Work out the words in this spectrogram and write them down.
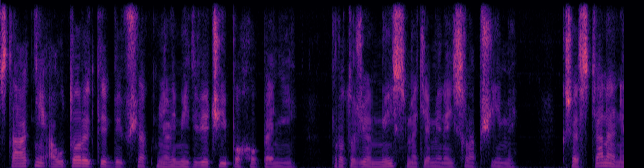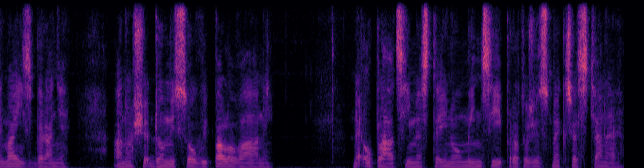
Státní autority by však měly mít větší pochopení, protože my jsme těmi nejslabšími. Křesťané nemají zbraně a naše domy jsou vypalovány. Neoplácíme stejnou mincí, protože jsme křesťané.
